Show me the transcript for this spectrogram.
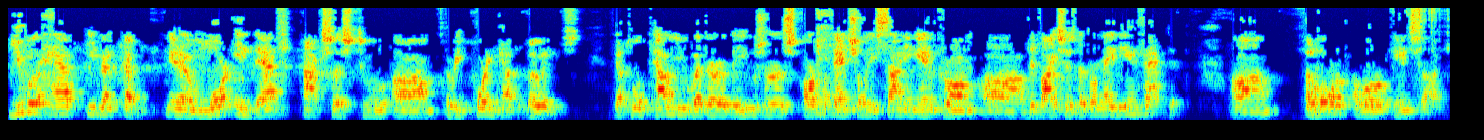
you will have even a, you know more in-depth access to um, reporting capabilities that will tell you whether the users are potentially signing in from uh, devices that are maybe infected. Um, a lot of a lot of insight.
